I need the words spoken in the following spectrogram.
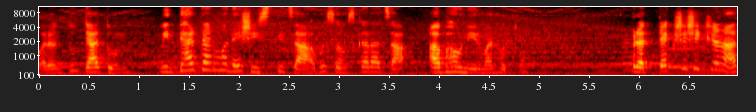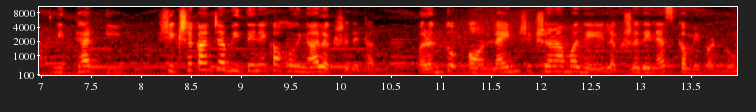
परंतु त्यातून विद्यार्थ्यांमध्ये शिस्तीचा व संस्काराचा अभाव निर्माण होतो. प्रत्यक्ष शिक्षणात विद्यार्थी शिक्षकांच्या भीतीने का होईना लक्ष देतात. परंतु ऑनलाईन शिक्षणामध्ये लक्ष देण्यास कमी पडतो.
